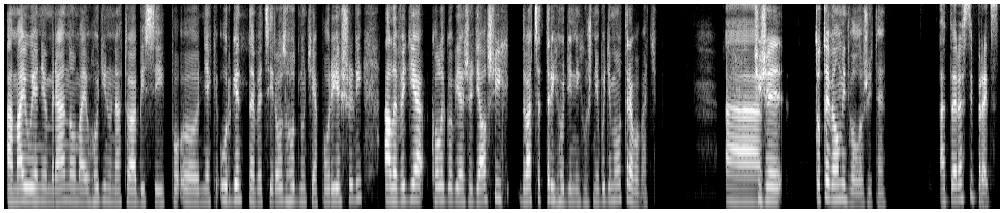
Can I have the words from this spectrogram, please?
a majú, ja neviem, ráno, majú hodinu na to, aby si po, uh, nejaké urgentné veci, rozhodnutia poriešili, ale vedia kolegovia, že ďalších 23 hodín ich už nebudeme otravovať. A... Čiže toto je veľmi dôležité. A teraz si predst-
